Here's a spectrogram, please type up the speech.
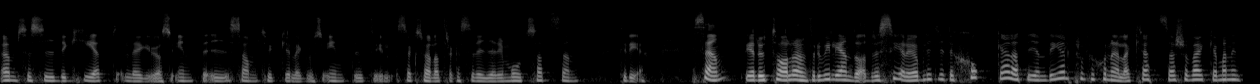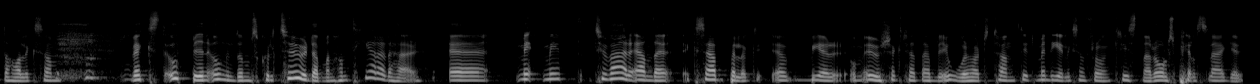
ömsesidighet lägger vi oss inte i, samtycke lägger vi oss inte i till sexuella trakasserier i motsatsen till det. Sen, det du talar om, för det vill jag ändå adressera, jag har blivit lite chockad att i en del professionella kretsar så verkar man inte ha liksom växt upp i en ungdomskultur där man hanterar det här. Eh, mitt tyvärr enda exempel, och jag ber om ursäkt för att det här blir oerhört töntigt, men det är liksom från kristna rollspelsläger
